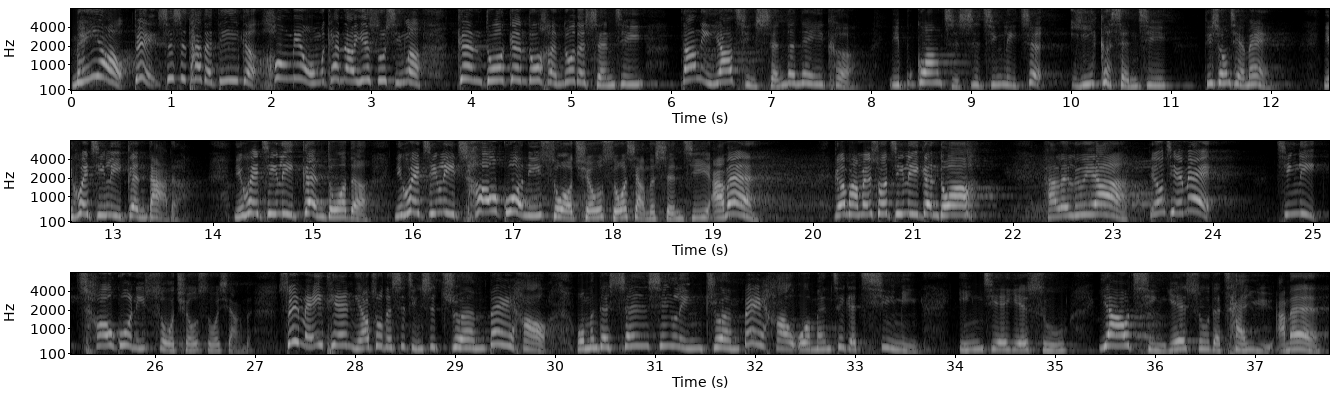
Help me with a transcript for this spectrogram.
没有，对，这是他的第一个。后面我们看到耶稣行了更多、更多、很多的神迹。当你邀请神的那一刻，你不光只是经历这一个神迹，弟兄姐妹，你会经历更大的，你会经历更多的，你会经历超过你所求所想的神迹。阿门。跟旁边说，经历更多，哈利路亚，弟兄姐妹，经历超过你所求所想的。所以每一天你要做的事情是准备好我们的身心灵，准备好我们这个器皿，迎接耶稣，邀请耶稣的参与。阿门。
